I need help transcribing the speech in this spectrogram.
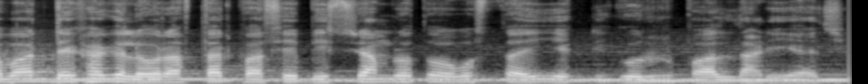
আবার দেখা গেল, রাস্তার পাশে বিশ্রামরত অবস্থায় একটি গরুর পাল দাঁড়িয়ে আছে।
